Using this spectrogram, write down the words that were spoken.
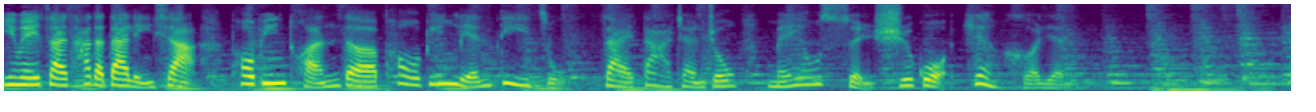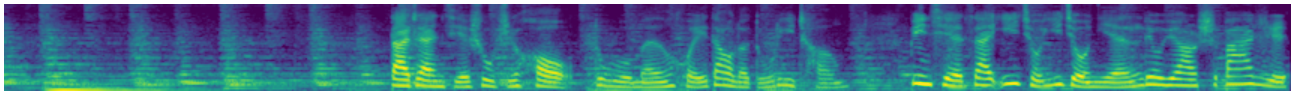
因为在他的带领下，炮兵团的炮兵连 D 组在大战中没有损失过任何人。大战结束之后，杜鲁门回到了独立城，并且在1919年6月28日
